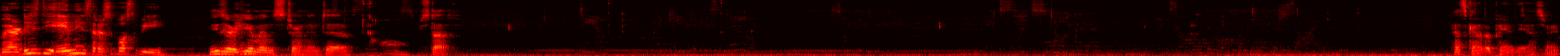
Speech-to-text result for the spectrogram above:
Wait, are these the aliens that are supposed to be? These The are game? humans turned into Oh, stuff. That's kind of a pain in the ass, right?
